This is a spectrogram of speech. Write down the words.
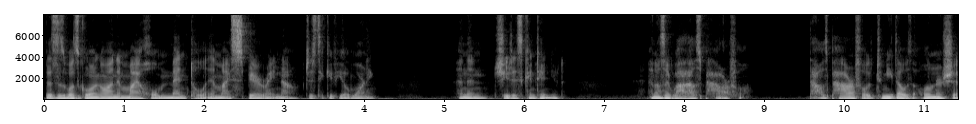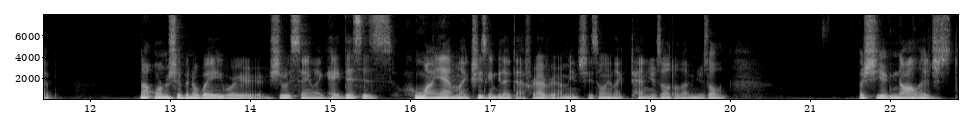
this is what's going on in my whole mental, in my spirit right now, just to give you a warning. And then she just continued. And I was like, wow, that was powerful. That was powerful. To me, that was ownership. Not ownership in a way where she was saying, like, hey, this is who I am. Like, she's going to be like that forever. I mean, she's only like 10 years old, 11 years old. But she acknowledged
